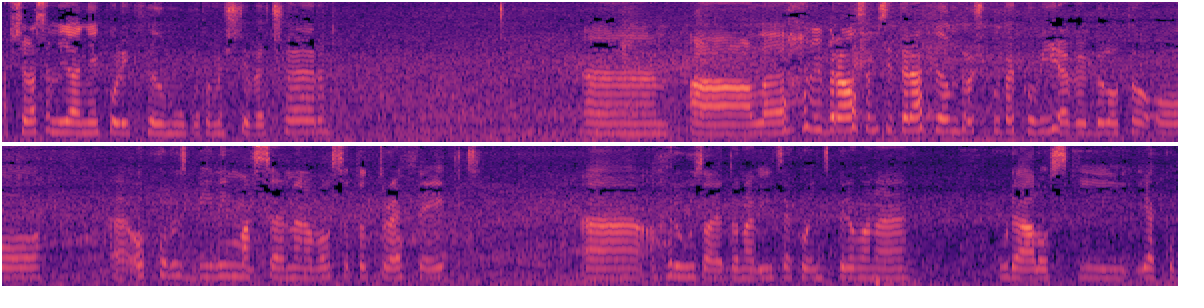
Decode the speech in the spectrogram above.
A včera jsem viděla několik filmů, potom ještě večer. Um, ale vybrala jsem si teda film trošku takový heavy, bylo to o e, obchodu s bílým masem, jmenovalo se to Trafficked. Uh, a hrůza je to navíc jako inspirované událostí, jako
